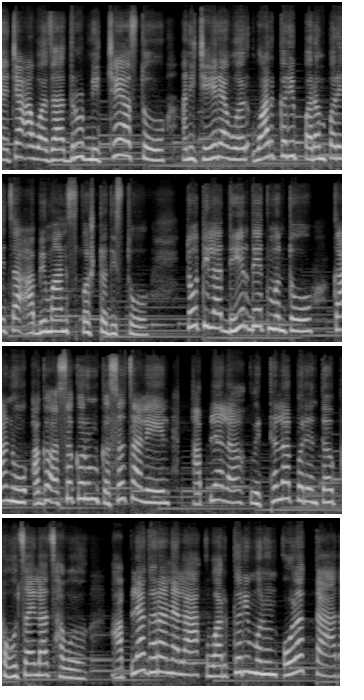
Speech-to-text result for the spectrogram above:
त्याच्या आवाजात दृढ निश्चय असतो आणि चेहऱ्यावर वारकरी परंपरेचा अभिमान स्पष्ट दिसतो. तो तिला धीर देत म्हणतो कानू अगं असं करून कसं चालेल? आपल्याला विठ्ठलापर्यंत पोहोचायलाच हवं. आपल्या घराण्याला वारकरी म्हणून ओळखतात.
